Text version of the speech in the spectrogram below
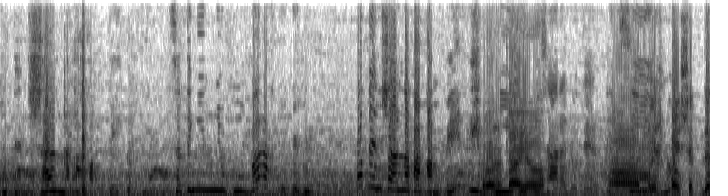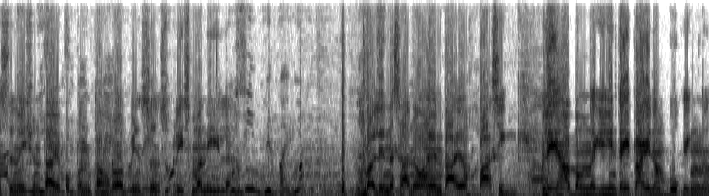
Potensyal nakakampi. Sa tingin niyo po ba, potensyal nakakampi ni, So, ano ni tayo? Sara Duterte? Ah, Si, ano, may set destination tayo papuntang Robinson's? Place, Manila. Posible ba yun? Bali na sa ano ngayon tayo, Pasig. Bali habang naghihintay tayo ng booking, no,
